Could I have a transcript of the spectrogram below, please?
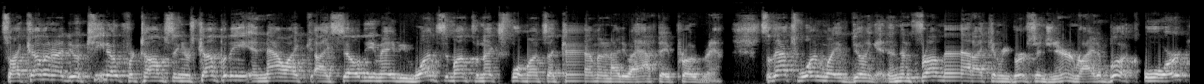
So I come in and I do a keynote for Thom Singer's company, and now I, I sell to you maybe once a month. The next four months, I come in and I do a half day program. So that's one way of doing it. And then from that, I can reverse engineer and write a book. Or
